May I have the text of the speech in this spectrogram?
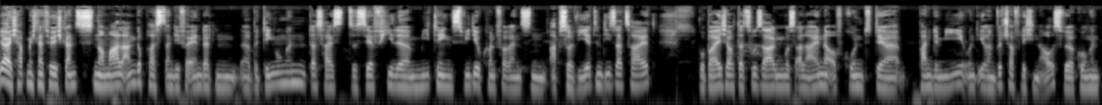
Ja, ich habe mich natürlich ganz normal angepasst an die veränderten äh, Bedingungen. Das heißt, sehr viele Meetings, Videokonferenzen absolviert in dieser Zeit. Wobei ich auch dazu sagen muss, alleine aufgrund der Pandemie und ihren wirtschaftlichen Auswirkungen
